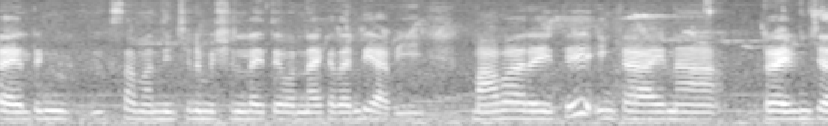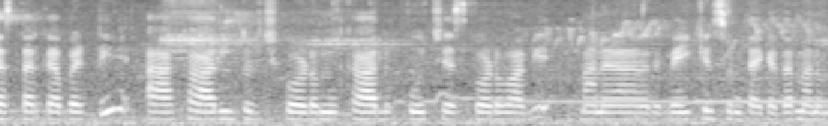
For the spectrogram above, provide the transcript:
టైలరింగ్కి సంబంధించిన మిషన్లు అయితే ఉన్నాయి కదండి. అవి మా వారైతే ఇంకా ఆయన డ్రైవింగ్ చేస్తారు కాబట్టి ఆ కార్లు తుడుచుకోవడం కార్లు పూజ చేసుకోవడం అవి మన వెహికల్స్ ఉంటాయి కదా మనం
